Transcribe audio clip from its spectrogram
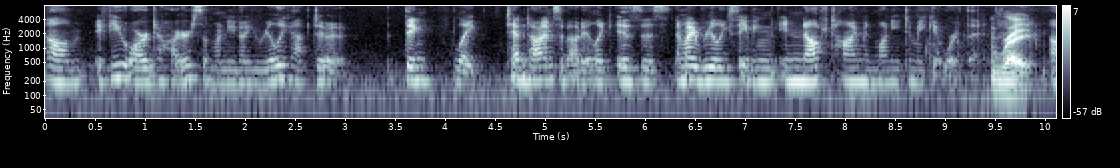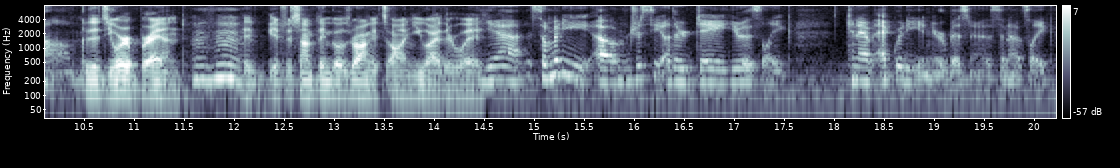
um, if you are to hire someone, you know, you really have to think like ten times about it. Like, is this? Am I really saving enough time and money to make it worth it? Right. Um, Because it's your brand. mm-hmm. If, if something goes wrong, it's on you either way. Yeah, somebody um, just the other day he was like, "Can I have equity in your business?" And I was like,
